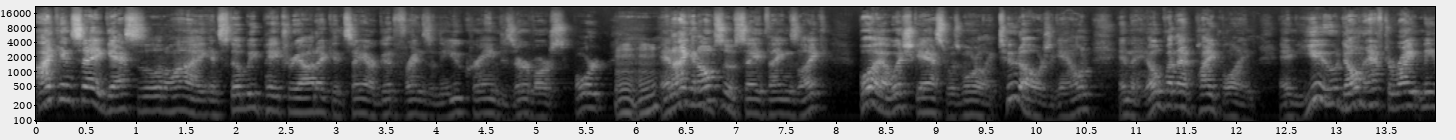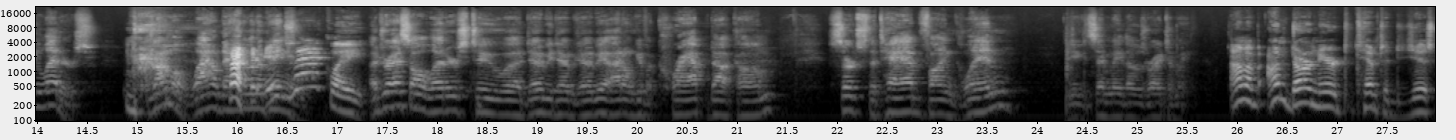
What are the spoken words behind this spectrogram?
I can say gas is a little high and still be patriotic and say our good friends in the Ukraine deserve our support. hmm And I can also say things like, boy, I wish gas was more like $2 a gallon and they'd open that pipeline. And you don't have to write me letters because I'm allowed to have an opinion. exactly. Address all letters to uh, www.idon'tgivacrap.com. Search the tab, find Glenn. You can send me those right to me. I'm a, I'm darn near tempted to just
